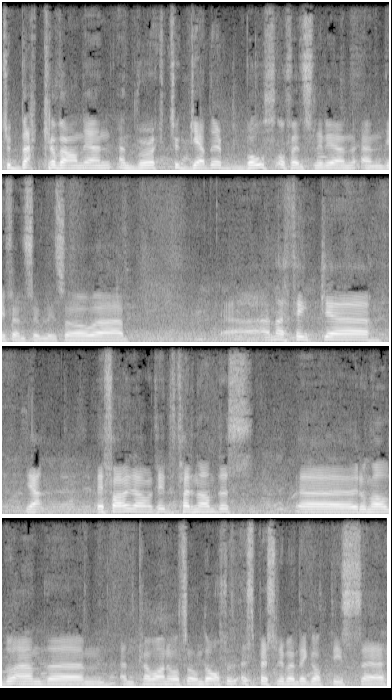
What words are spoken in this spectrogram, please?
to back Cavani and, and work together, both offensively and, and defensively. So, uh, uh, and I think, uh, yeah, they found out it. Fernandes, uh, Ronaldo, and um, and Cavani also on the offense, especially when they got these uh,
